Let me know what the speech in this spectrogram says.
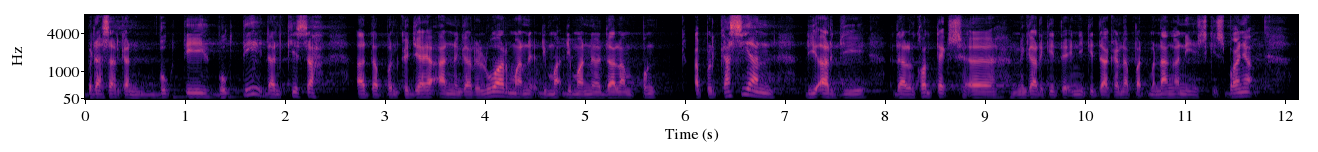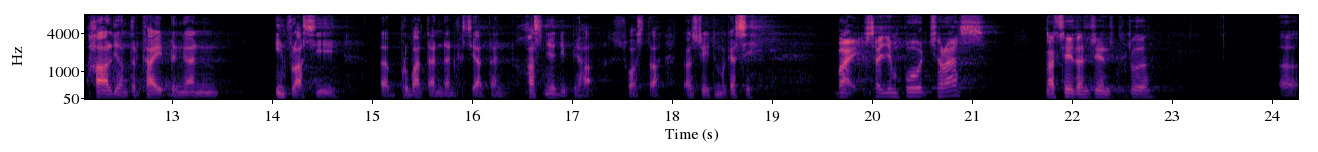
berdasarkan bukti-bukti dan kisah ataupun kejayaan negara luar mana di, di mana dalam pengaplikasian DRG dalam konteks uh, negara kita ini kita akan dapat menangani sikit sebanyak hal yang terkait dengan inflasi uh, perubatan dan kesihatan khasnya di pihak swasta. Tuan Sri terima kasih. Baik, saya jemput Ceras. Terima kasih Tan Sri Ketua. Uh,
